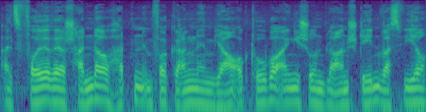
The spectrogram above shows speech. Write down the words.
als Feuerwehr Schandau hatten im vergangenen Jahr Oktober eigentlich schon einen Plan stehen, was wir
